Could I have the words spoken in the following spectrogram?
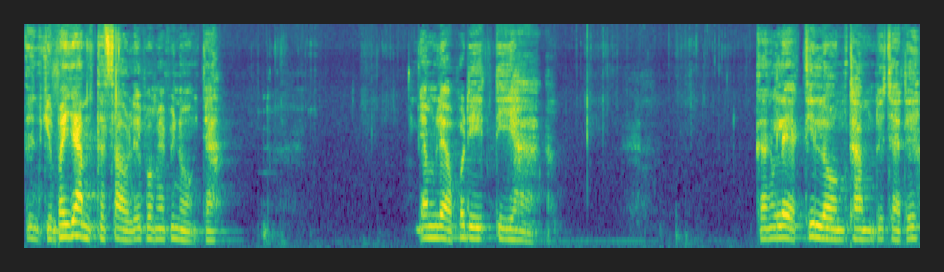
ตื่นกินไปย่ำแต่เสาเลยพ่อแม่พี่น้องจ้ะย่ำแล้วพอดีตีหาครั้งแรกที่ลองทำด้วยจ้ะเด้อ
